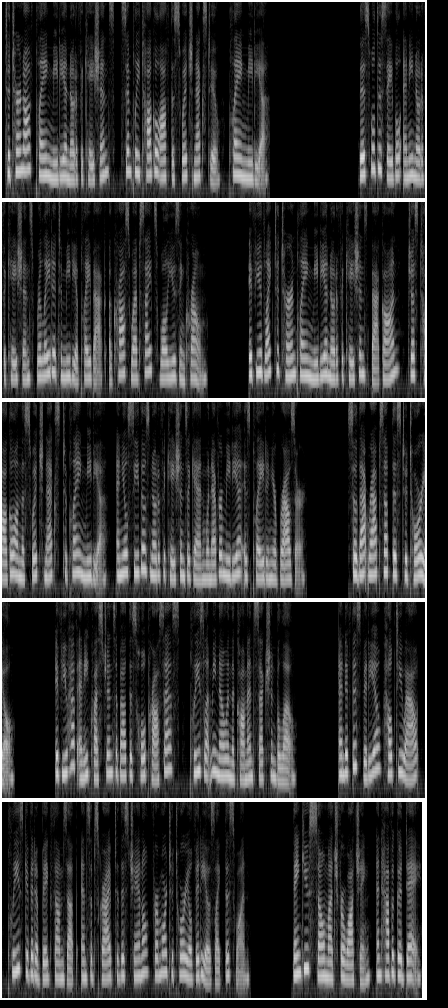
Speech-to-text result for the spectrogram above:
To turn off playing media notifications, simply toggle off the switch next to Playing Media. This will disable any notifications related to media playback across websites while using Chrome. If you'd like to turn playing media notifications back on, just toggle on the switch next to playing media, and you'll see those notifications again whenever media is played in your browser. So that wraps up this tutorial. If you have any questions about this whole process, please let me know in the comments section below. And if this video helped you out, please give it a big thumbs up and subscribe to this channel for more tutorial videos like this one. Thank you so much for watching and have a good day.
